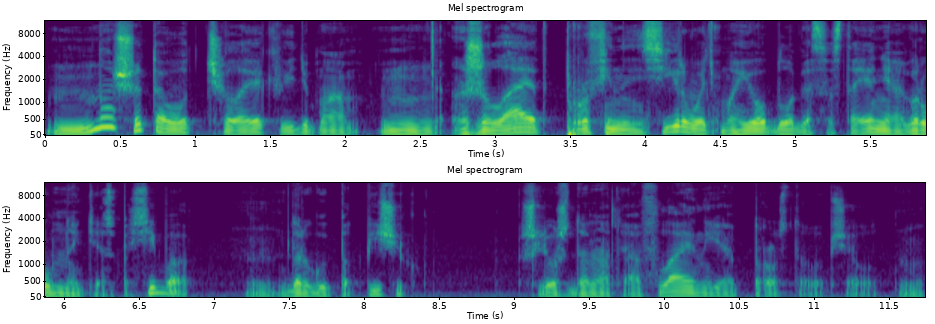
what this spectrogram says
Но что-то вот человек, видимо, желает профинансировать мое благосостояние. Огромное тебе спасибо. дорогой подписчик, шлешь донаты офлайн, я просто вообще вот, ну,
